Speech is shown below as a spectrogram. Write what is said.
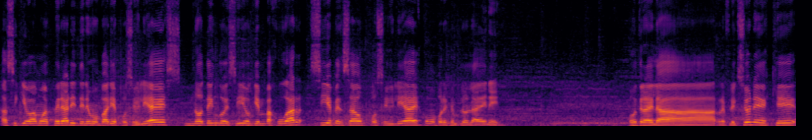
así que vamos a esperar y tenemos varias posibilidades. No tengo decidido quién va a jugar. Sí he pensado en posibilidades como por ejemplo la de Nel. Otra de las reflexiones es que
